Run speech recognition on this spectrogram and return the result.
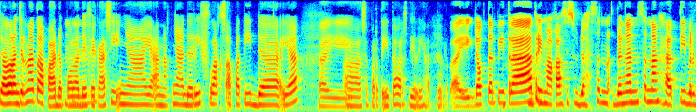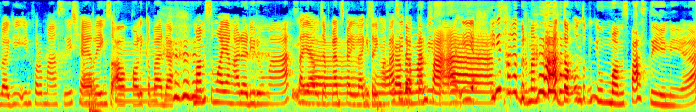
saluran cerna itu apa ada pola Mm-mm. defekasinya ya anaknya ada reflux apa tidak ya baik Eh, seperti itu harus dilihat dulu baik dokter Pitra terima kasih sudah sen- dengan senang hati berbagi informasi sharing soal Oke. kolik kepada mam semua yang ada di rumah saya Iya, ucapkan sekali lagi terima semoga kasih dokter Pitra iya ini sangat bermanfaat dok untuk new moms pasti ini ya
